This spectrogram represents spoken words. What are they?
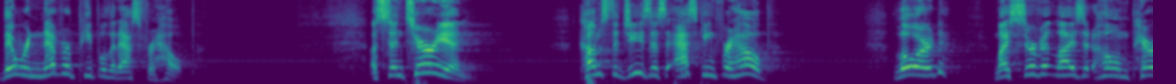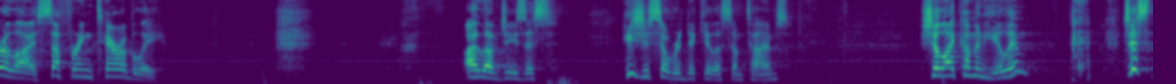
There were never people that asked for help. A centurion comes to Jesus asking for help. Lord, my servant lies at home, paralyzed, suffering terribly. I love Jesus. He's just so ridiculous sometimes. Shall I come and heal him? Just,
